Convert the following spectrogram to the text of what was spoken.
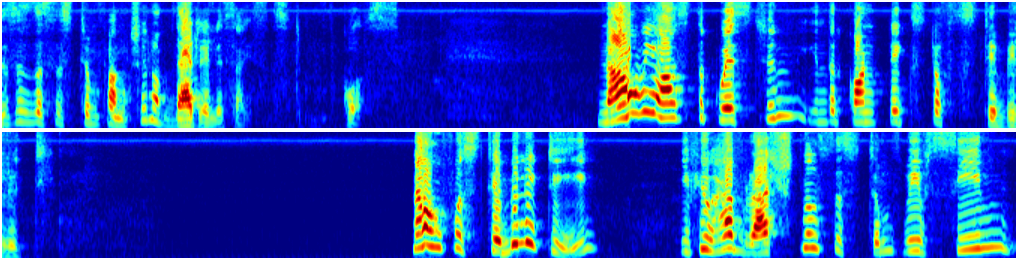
This is the system function of that LSI system of course. Now, we ask the question in the context of stability. Now, for stability if you have rational systems we have seen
